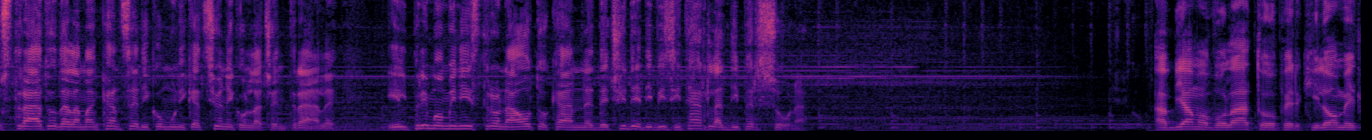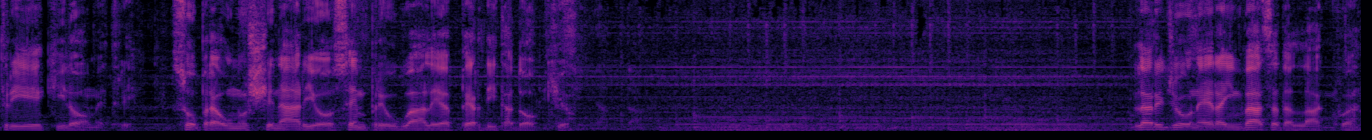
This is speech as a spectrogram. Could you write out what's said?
Frustrato dalla mancanza di comunicazioni con la centrale, il primo ministro Naoto Kan decide di visitarla di persona. Abbiamo volato per chilometri e chilometri, sopra uno scenario sempre uguale a perdita d'occhio. La regione era invasa dall'acqua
